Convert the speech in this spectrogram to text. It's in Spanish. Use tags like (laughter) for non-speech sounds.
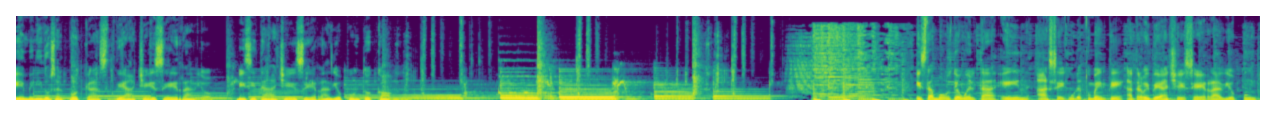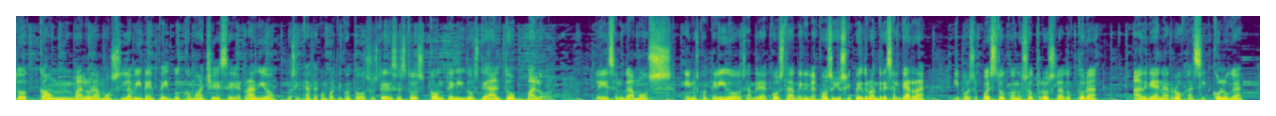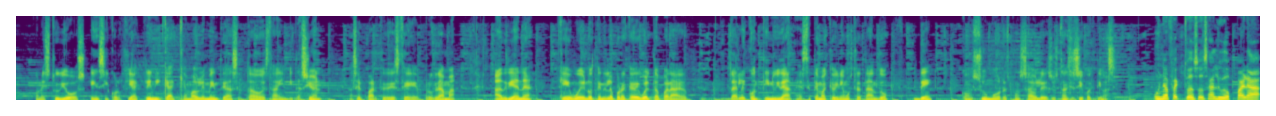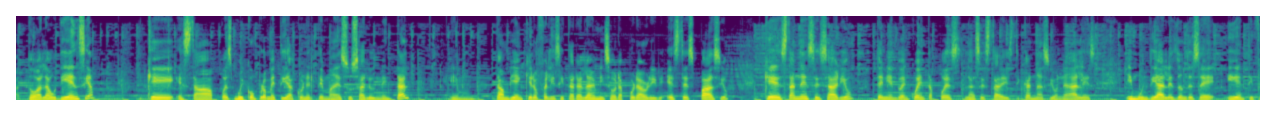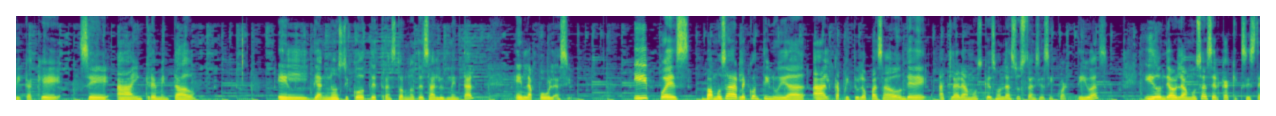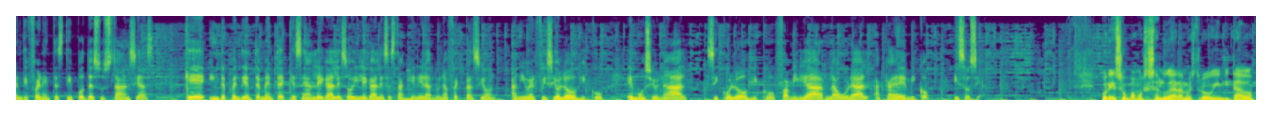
Bienvenidos al podcast de HSE Radio. Visita hsradio.com. Estamos de vuelta en Asegura tu mente a través de hsradio.com. Valoramos la vida en Facebook como HS Radio. Nos encanta compartir con todos ustedes estos contenidos de alto valor. Les saludamos en los contenidos Andrea Costa, Daniel Alfonso. Yo soy Pedro Andrés Algarra y por supuesto con nosotros la doctora Adriana Rojas, psicóloga con estudios en psicología clínica que amablemente ha aceptado esta invitación a ser parte de este programa. Adriana, qué bueno tenerla por acá de vuelta para darle continuidad a este tema que veníamos tratando de consumo responsable de sustancias psicoactivas. Un afectuoso saludo para toda la audiencia que está pues muy comprometida con el tema de su salud mental. Em, también quiero felicitar a la emisora por abrir este espacio que es tan necesario teniendo en cuenta pues las estadísticas nacionales y mundiales donde se identifica que se ha incrementado el diagnóstico de trastornos de salud mental en la población. Y pues vamos a darle continuidad al capítulo pasado donde aclaramos qué son las sustancias psicoactivas y donde hablamos acerca que existen diferentes tipos de sustancias que independientemente de que sean legales o ilegales están generando una afectación a nivel fisiológico, emocional, psicológico, familiar, laboral, académico y social. Por eso vamos a saludar a nuestro invitado,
